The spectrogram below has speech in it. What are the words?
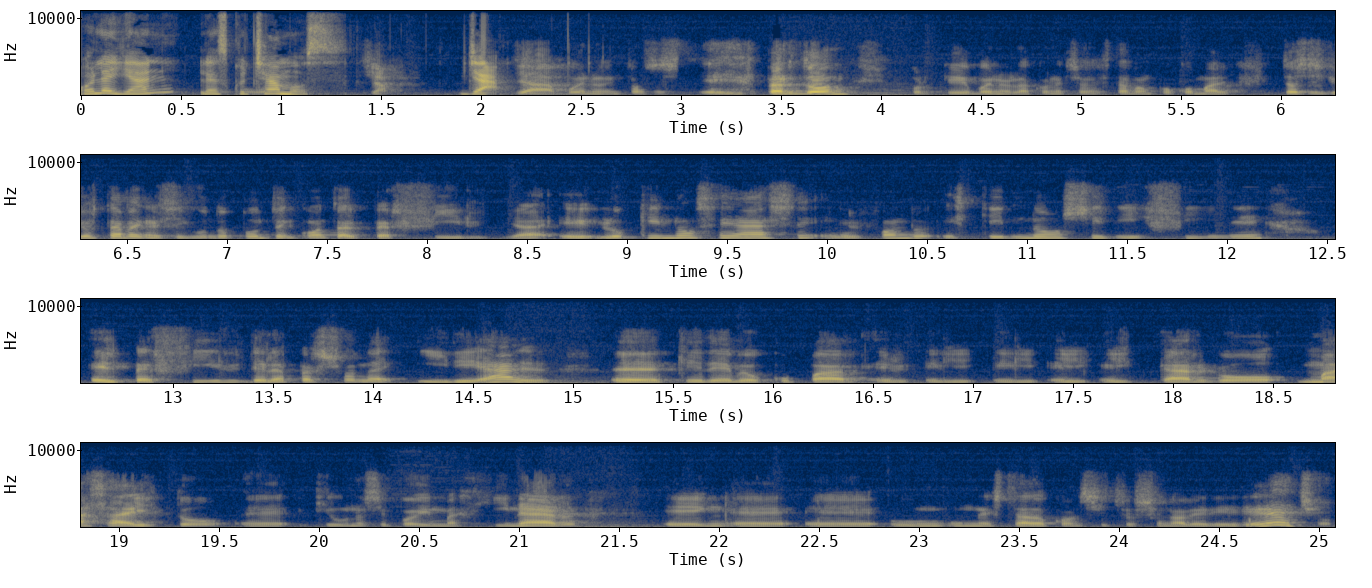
Hola Jan, la escuchamos. Ya, Ya. Ya, bueno, entonces, eh, perdón, porque, bueno, la conexión estaba un poco mal. Entonces, yo estaba en el segundo punto en cuanto al perfil, ¿ya? Eh, lo que no se hace, en el fondo, es que no se define el perfil de la persona ideal eh, que debe ocupar el, el, el, el cargo más alto que uno se puede imaginar en un, un, Estado constitucional de derecho.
